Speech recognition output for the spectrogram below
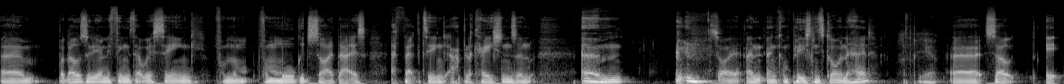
Um, but those are the only things that we're seeing from the from mortgage side that is affecting applications and um, sorry and, and completions going ahead. Yeah. Uh, so it,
